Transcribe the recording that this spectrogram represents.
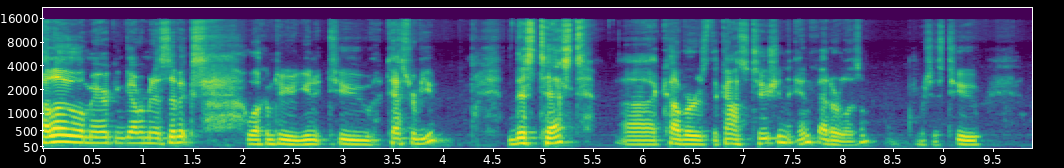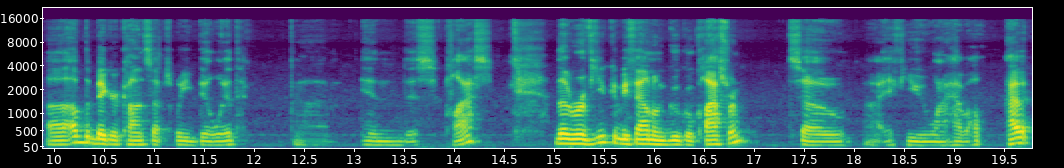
Hello, American Government and Civics. Welcome to your Unit 2 test review. This test uh, covers the Constitution and federalism, which is two uh, of the bigger concepts we deal with uh, in this class. The review can be found on Google Classroom. So uh, if you want to have, a, have it,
